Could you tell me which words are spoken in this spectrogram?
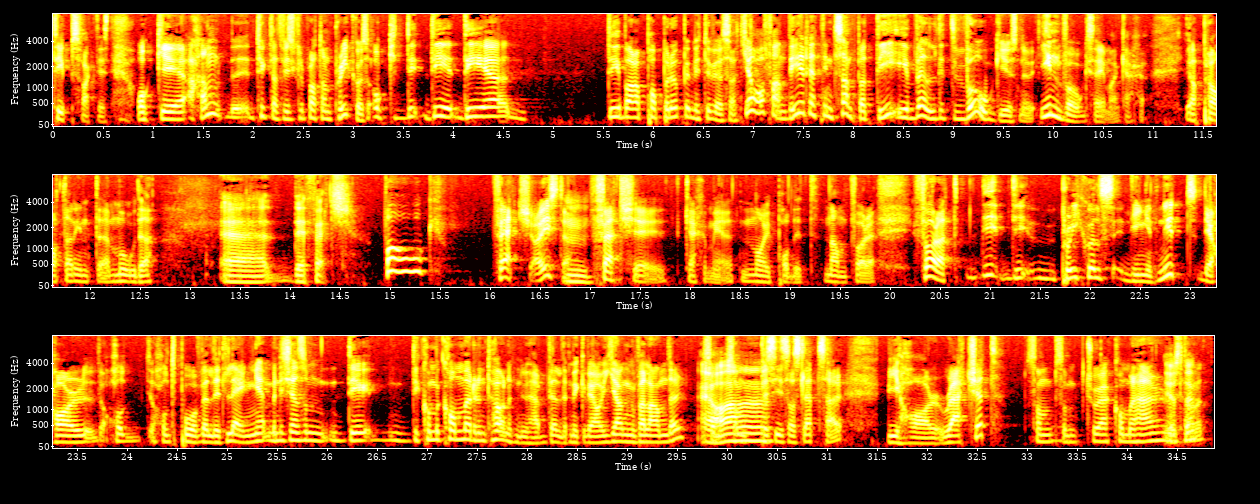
tips faktiskt. Och eh, han eh, tyckte att vi skulle prata om prequels och det, det, det, det bara poppar upp i mitt huvud så att ja, fan, det är rätt intressant för att det är väldigt Vogue just nu. In Vogue säger man kanske. Jag pratar inte mode. Eh, det är Fetch. Vogue. Fetch, ja just det. Mm. Fetch är kanske mer ett nojpoddigt namn för det. För att det, det, prequels, det är inget nytt, det har håll, hållit på väldigt länge, men det känns som det, det kommer komma runt hörnet nu här väldigt mycket. Vi har Young Wallander, som, Ja. som precis har släppts här. Vi har Ratchet, som, som tror jag kommer här runt Just det.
